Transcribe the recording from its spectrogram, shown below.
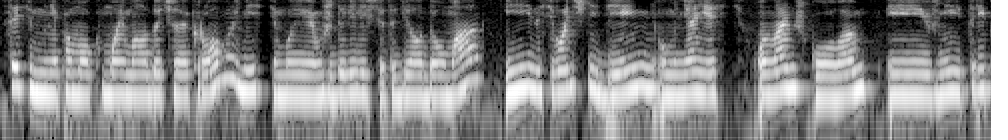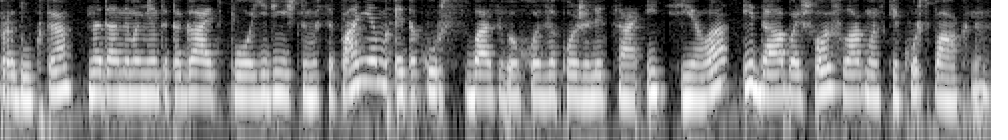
С этим мне помог мой молодой человек Рома. Вместе мы уже довели все это дело до ума. И на сегодняшний день у меня есть онлайн-школа, и в ней три продукта. На данный момент это гайд по единичным высыпаниям, это курс «Базовый уход за кожей лица и тела», и да, большой флагманский курс по акне.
